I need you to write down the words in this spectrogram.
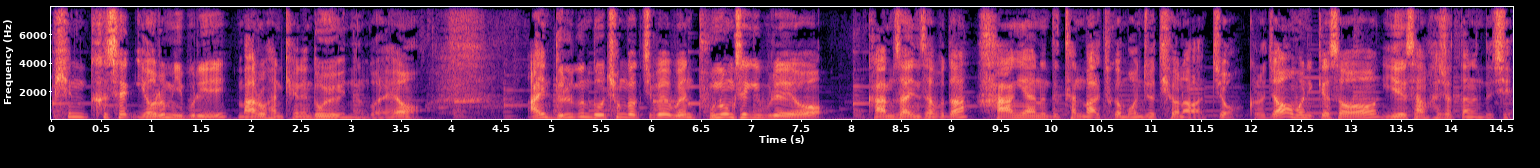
핑크색 여름 이불이 마루 한 켠에 놓여 있는 거예요. 아니 늙은 노총각 집에 웬 분홍색 이불이에요? 감사 인사보다 항의하는 듯한 말투가 먼저 튀어나왔죠. 그러자 어머니께서 예상하셨다는 듯이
